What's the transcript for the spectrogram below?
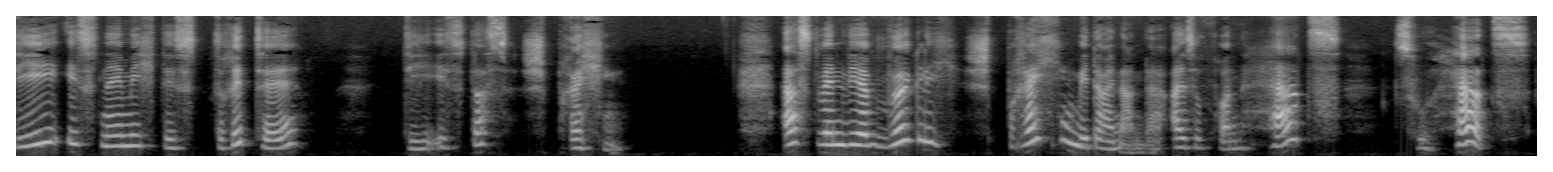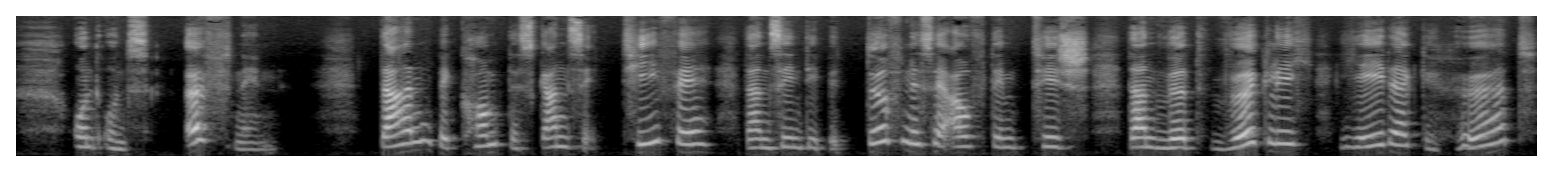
die ist nämlich das Dritte, die ist das Sprechen. Erst wenn wir wirklich sprechen miteinander, also von Herz zu Herz und uns öffnen, dann bekommt das Ganze Tiefe, dann sind die Bedürfnisse auf dem Tisch, dann wird wirklich jeder gehört.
